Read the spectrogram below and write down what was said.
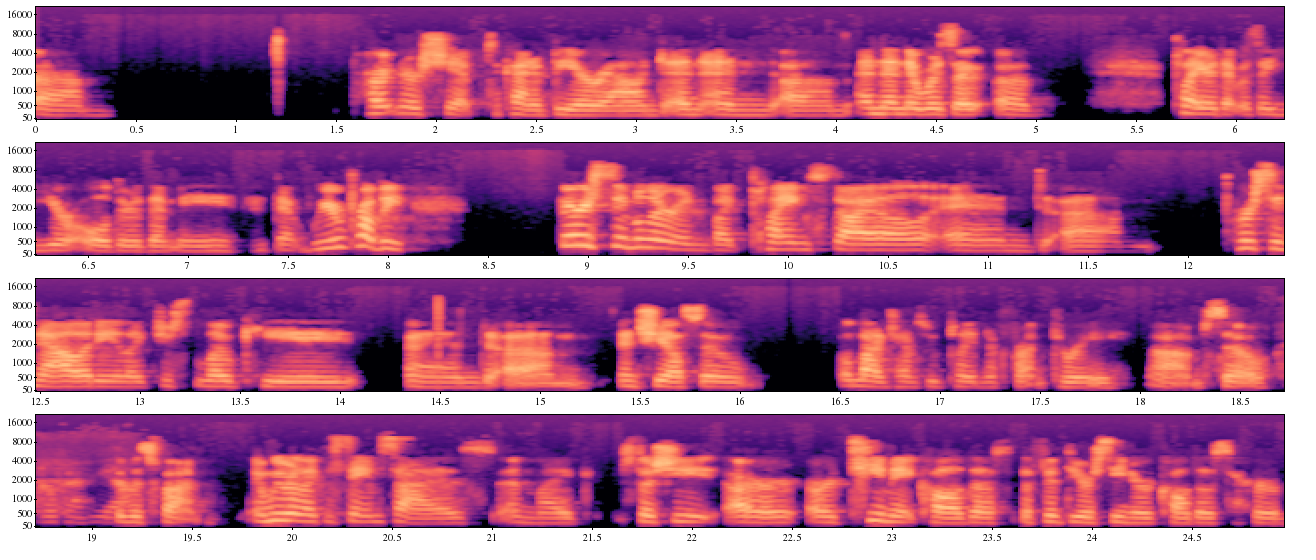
um, partnership to kind of be around. And and um, and then there was a, a player that was a year older than me that we were probably very similar in like playing style and um, personality, like just low key. And um, and she also a lot of times we played in a front three, um, so okay, yeah. it was fun. And we were like the same size, and like so she our our teammate called us the fifth year senior called us her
